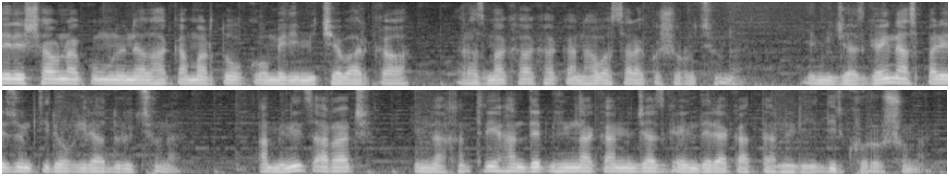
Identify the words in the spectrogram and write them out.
դեր է շարունակում ունենալ հակամարտող կողմերի միջև արկա ռազմաքաղաքական հավասարակշռությունը եւ միջազգային ասպարեզում տիրող իրադրությունը։ Ամենից առաջ հիմնախնդրի հանդեպ հիմնական միջազգային դերակատարների դիրքորոշումը։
